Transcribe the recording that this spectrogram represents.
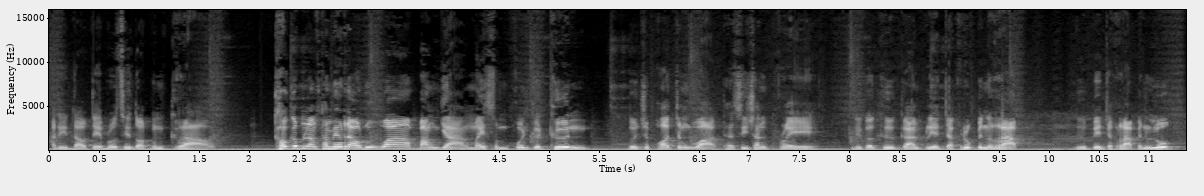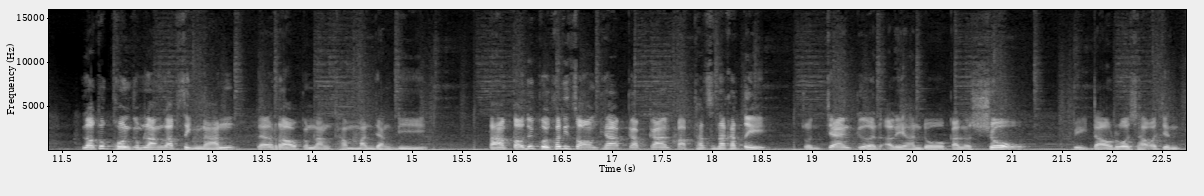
อดีตดาวเตะโรซีดอร์มุนกล่าว เขากำลังทำให้เรารู้ว่าบางอย่างไม่สมควรเกิดขึ้น โดยเฉพาะจังหวะ transition play หรือก็คือการเปลี่ยนจากรุกเป็นรับ หรือเปลี่ยนจากรับเป็นลุก เราทุกคนกำลังรับสิ่งนั้น และเรากำลังทำมันอย่างดี ตามต่อด้วยกฎข้อที่2ครับกับการปรับทัศนคติ จนแจ้งเกิดอเลฮันโดกาโนโชปีกดาวโรชาวอาร์เจนไต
